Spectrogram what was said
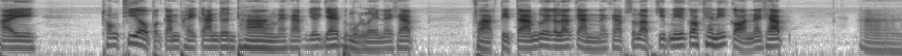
ภัยท่องเที่ยวประกันภัยการเดินทางนะครับ เยอะแยะไปหมดเลยนะครับ ฝากติดตามด้วยกันแล้วกันนะครับสำหรับคลิปนี้ก็แค่นี้ก่อนนะครับอ่า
